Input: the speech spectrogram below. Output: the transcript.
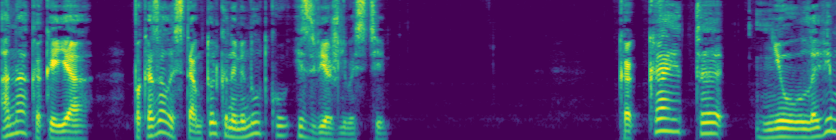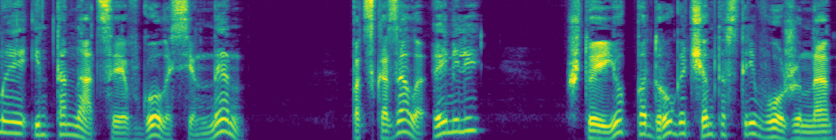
она, как и я, показалась там только на минутку из вежливости. Какая-то неуловимая интонация в голосе Нэн подсказала Эмили, что ее подруга чем-то встревожена.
